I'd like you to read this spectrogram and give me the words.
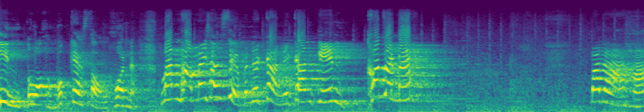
กลิ่นตัวของพวกแกสองคนน่ะ มันทำให้ฉันเสียบรรยากาศในการกิน เข้าใจไหมป้าดาคะ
